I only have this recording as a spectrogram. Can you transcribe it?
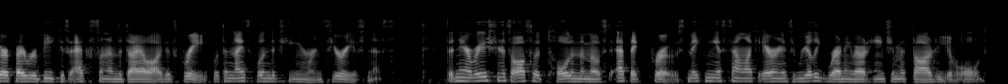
art by Ribic is excellent and the dialogue is great, with a nice blend of humor and seriousness. The narration is also told in the most epic prose, making it sound like Aaron is really writing about ancient mythology of old,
